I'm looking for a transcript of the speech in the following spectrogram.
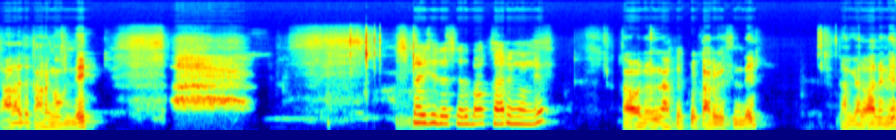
చాలా అయితే కారంగా ఉంది. స్పైసీ దోశ బాగా కారంగా ఉంది. కావాలని నాకు ఎక్కువ కారం వేసింది. నాకు గెలవాలని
